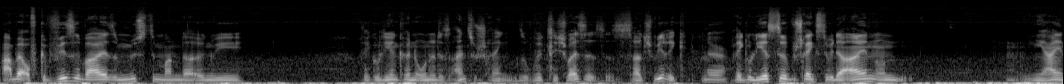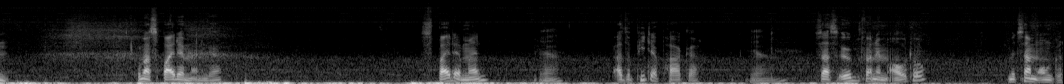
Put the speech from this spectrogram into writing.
Aber auf gewisse Weise müsste man da irgendwie regulieren können, ohne das einzuschränken. So wirklich, weißt du, es ist halt schwierig. ja. Regulierst du, beschränkst du wieder ein und. Nein. Guck mal, Spider-Man, gell? Spider-Man, Ja, also Peter Parker, ja. saß irgendwann im Auto mit seinem Onkel.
